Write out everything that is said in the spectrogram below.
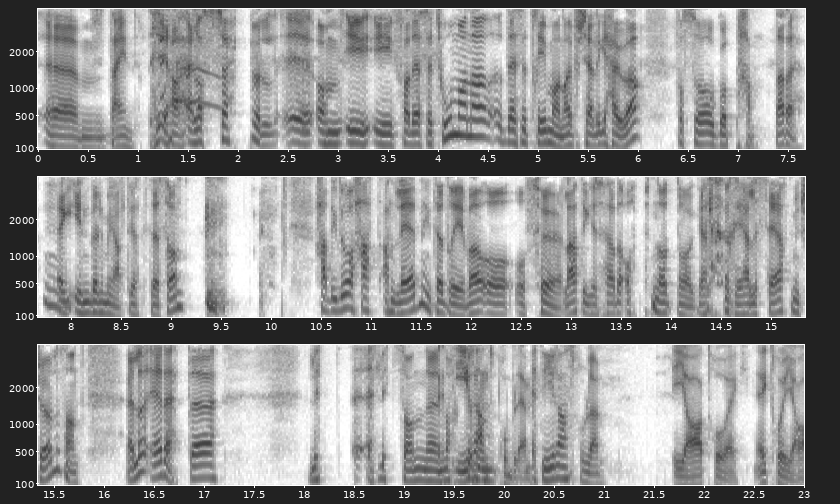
Um, Stein. ja, eller søppel eh, om, i, i, fra disse to måneder, disse tre måneder i forskjellige hauger, for så å gå og pante det. Jeg innbiller meg alltid at det er sånn. Hadde jeg da hatt anledning til å drive og, og føle at jeg ikke hadde oppnådd noe eller realisert meg sjøl og sånt, eller er dette litt, et litt sånn eh, Et sånn- ilandsproblem. Et ilandsproblem. Ja, tror jeg. Jeg tror ja.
